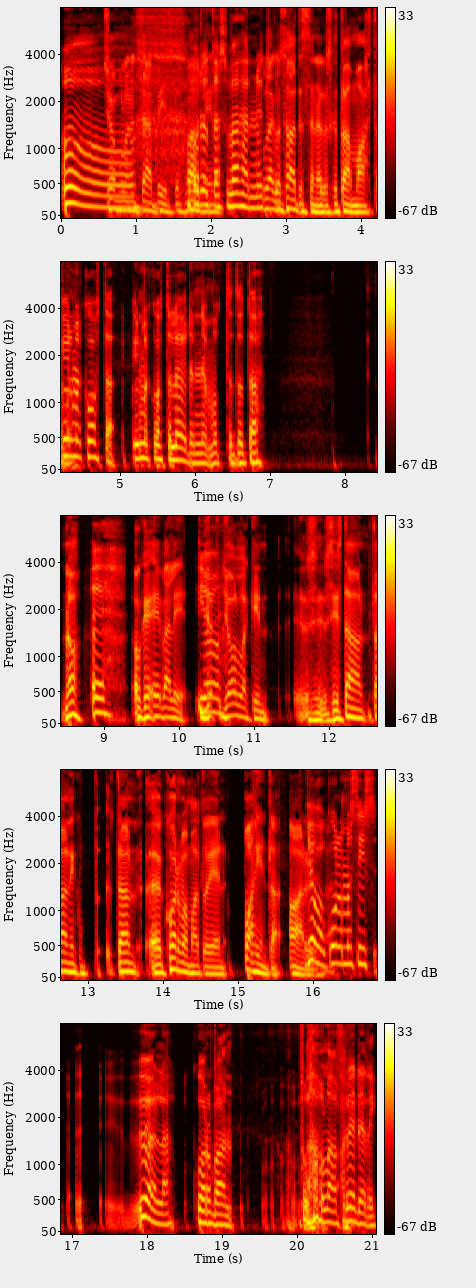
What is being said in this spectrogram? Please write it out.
Oh. Se on mulla nyt tämä biisi valmiina. Odotas vähän nyt. Tuleeko saatesana, koska tämä on mahtava. Kyllä mä kohta, kyllä mä kohta löydän ne, mutta tota, No, eh, okei, ei väli. Jo, jollakin, si- siis tämä on, tää on, niinku, tää on korvamatojen pahinta aarilla. joo, kuulemma siis yöllä korvaan laulaa Frederik.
